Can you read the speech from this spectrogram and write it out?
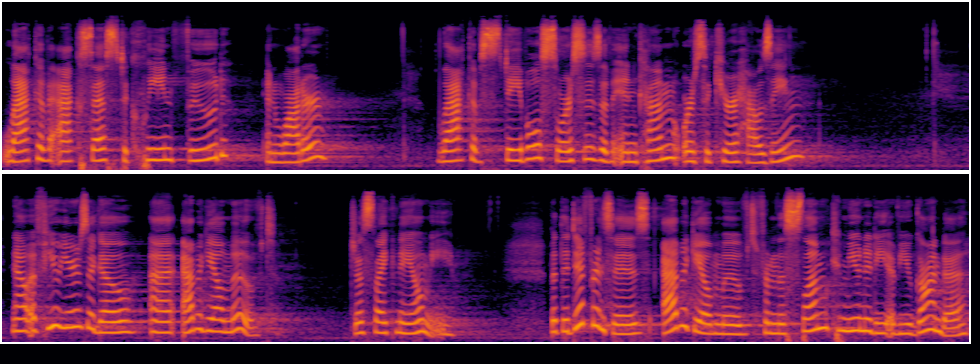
lack of access to clean food and water, lack of stable sources of income or secure housing. Now, a few years ago, uh, Abigail moved, just like Naomi. But the difference is, Abigail moved from the slum community of Uganda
